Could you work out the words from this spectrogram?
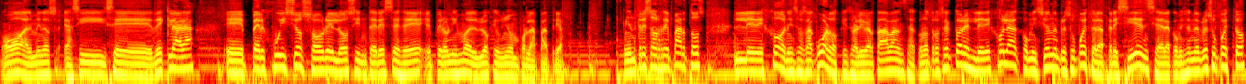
o al menos así se declara, eh, perjuicio sobre los intereses del peronismo del bloque Unión por la Patria. Entre esos repartos le dejó en esos acuerdos que hizo la Libertad Avanza con otros sectores, le dejó la Comisión de Presupuesto, la presidencia de la Comisión de Presupuesto,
